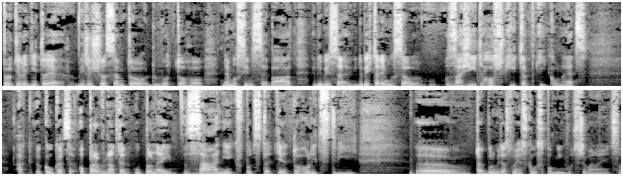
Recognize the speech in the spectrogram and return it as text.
pro ty lidi to je, vyřešil jsem to, důvod toho, nemusím se bát, kdyby se, kdybych tady musel zažít hořký, trpký konec a koukat se opravdu na ten úplný zánik v podstatě toho lidství, eh, tak budu mít aspoň hezkou vzpomínku třeba na něco.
